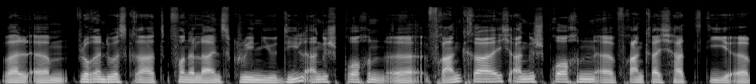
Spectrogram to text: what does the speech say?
Weil, ähm, Florian, du hast gerade von der Leyen's Green New Deal angesprochen, äh, Frankreich angesprochen. Äh, Frankreich hat die äh,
